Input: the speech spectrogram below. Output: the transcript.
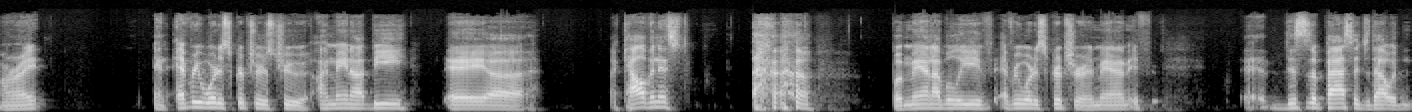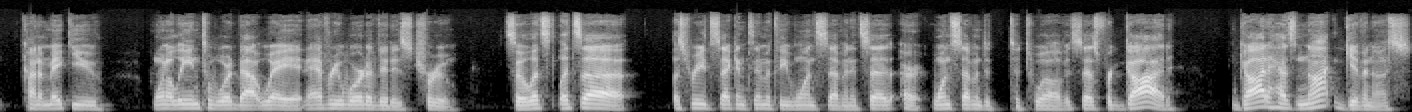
All right. And every word of scripture is true. I may not be a uh, a Calvinist, but man, I believe every word of scripture. And man, if uh, this is a passage that would kind of make you want to lean toward that way, and every word of it is true. So let's let's uh let's read Second Timothy 1 7. It says, or 1 7 to, to 12. It says, For God, God has not given us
